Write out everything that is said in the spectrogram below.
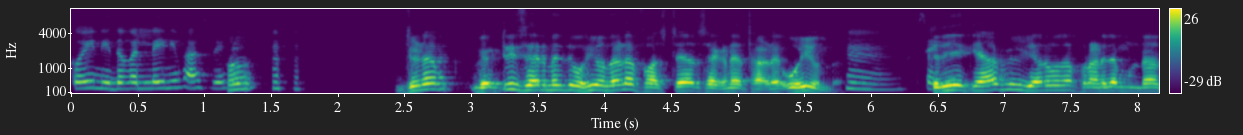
ਕੋਈ ਨਹੀਂ ਦਵੱਲੇ ਹੀ ਨਹੀਂ ਫਸਦੇ। ਹਾਂ। ਜਿਹੜਾ ਵਿਕਟਰੀ ਸੈਰਮਨੀ ਤੇ ਉਹੀ ਹੁੰਦਾ ਨਾ ਫਸਟ ਹੈ ਸੈਕੰਡ ਹੈ ਥਰਡ ਹੈ ਉਹੀ ਹੁੰਦਾ। ਹੂੰ ਕਦੇ ਇਹ ਕਿਹਾ ਵੀ ਯਾਰ ਉਹਦਾ ਫਲਾਣੇ ਦਾ ਮੁੰਡਾ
